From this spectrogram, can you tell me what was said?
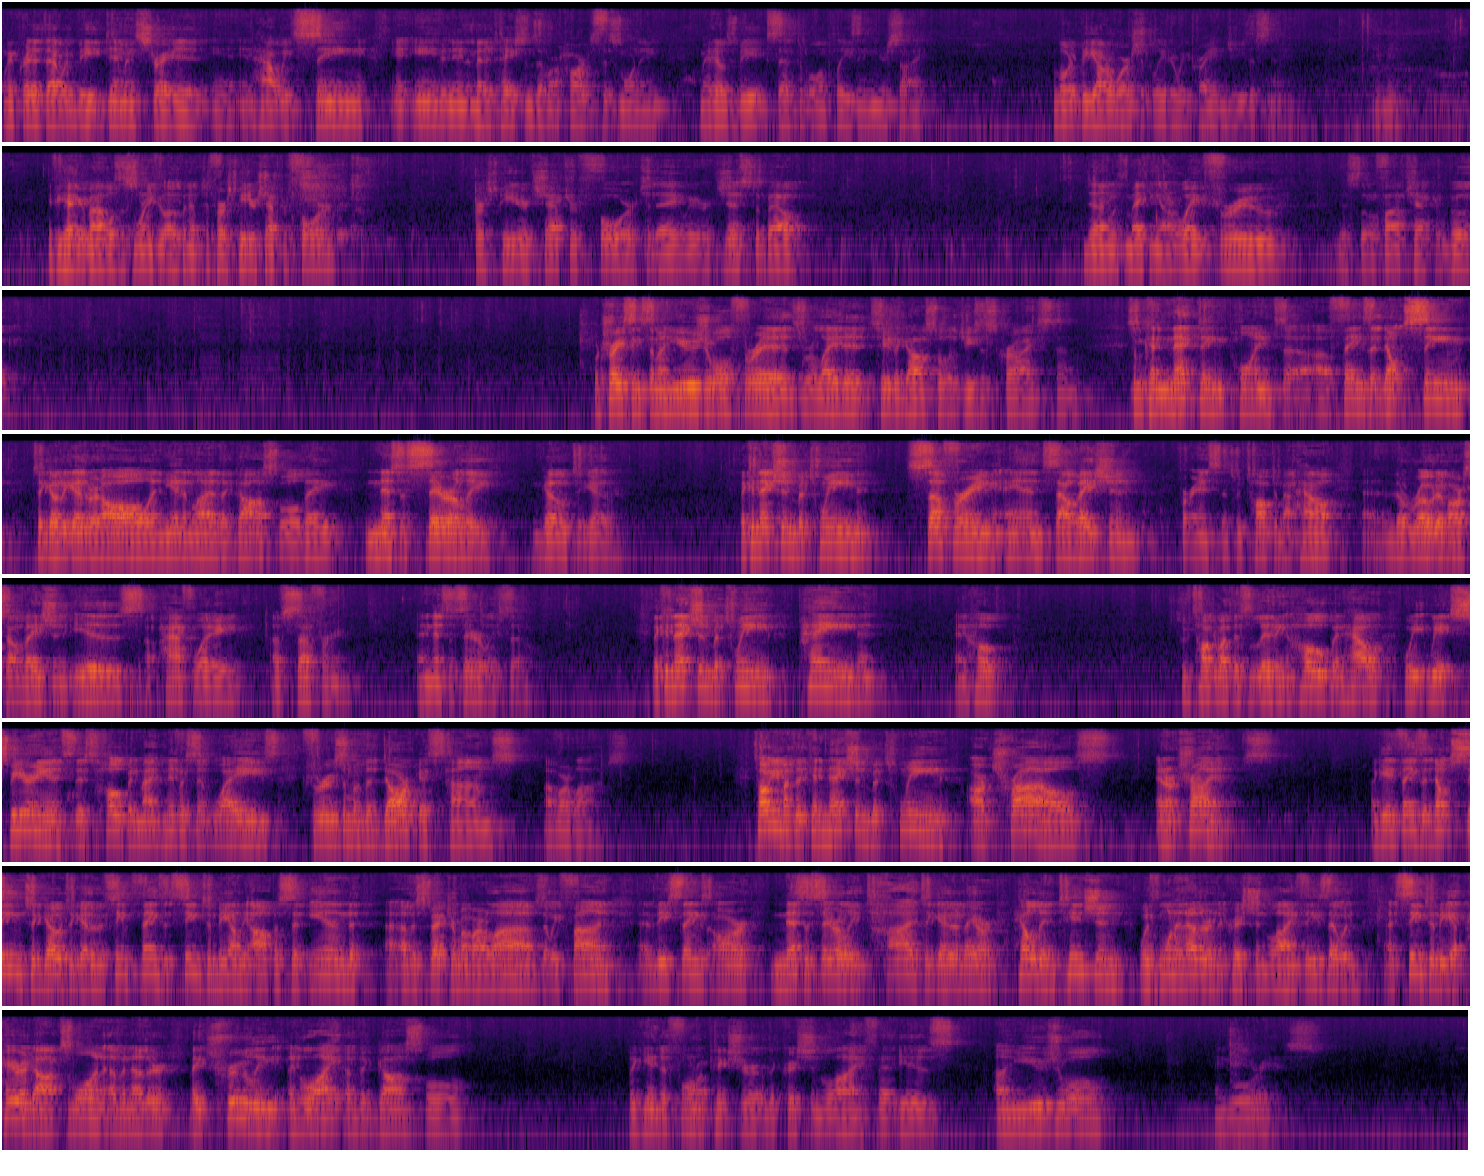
We pray that that would be demonstrated in, in how we sing, and even in the meditations of our hearts this morning. May those be acceptable and pleasing in your sight. Lord, be our worship leader, we pray in Jesus' name. Amen. If you have your Bibles this morning, if you'll open up to 1 Peter chapter 4. 1 Peter chapter 4 today. We are just about done with making our way through this little five chapter book. We're tracing some unusual threads related to the gospel of Jesus Christ and some connecting points uh, of things that don't seem to go together at all, and yet, in light of the gospel, they necessarily go together. The connection between suffering and salvation, for instance. We've talked about how uh, the road of our salvation is a pathway of suffering, and necessarily so. The connection between pain and hope. So we've talked about this living hope and how we, we experience this hope in magnificent ways through some of the darkest times of our lives. Talking about the connection between our trials and our triumphs. Again, things that don't seem to go together, the seem, things that seem to be on the opposite end uh, of the spectrum of our lives, that we find uh, these things are necessarily tied together. They are held in tension with one another in the Christian life. These that would uh, seem to be a paradox one of another, they truly, in light of the gospel, begin to form a picture of the Christian life that is unusual and glorious.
